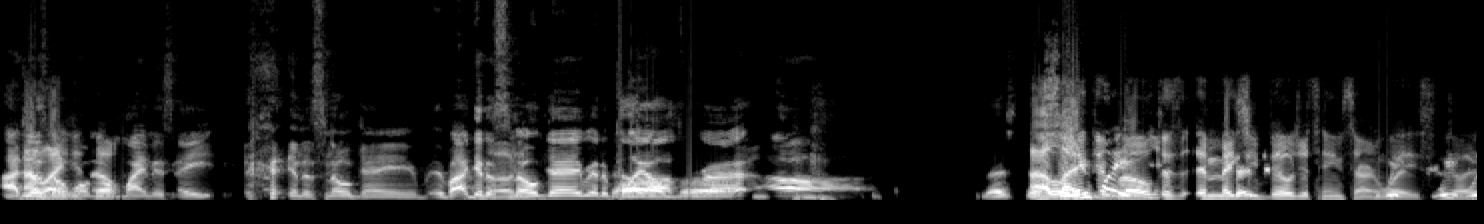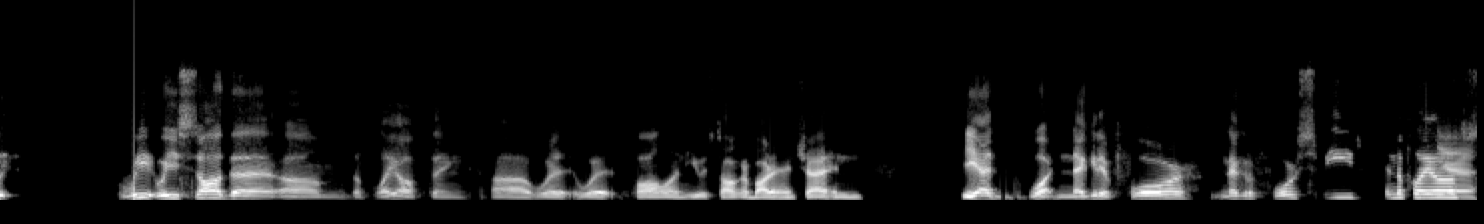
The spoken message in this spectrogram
I just like don't want though. no minus eight in a snow game. If I get a snow game in the Oh, playoffs, bro. bruh, ah. That's, I So like it, play- bro, because it makes you build your team certain we, ways. we, we, we we saw the um the playoff thing uh with with Fallen. He was talking about it in chat, and he had what negative four negative four speed in the playoffs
